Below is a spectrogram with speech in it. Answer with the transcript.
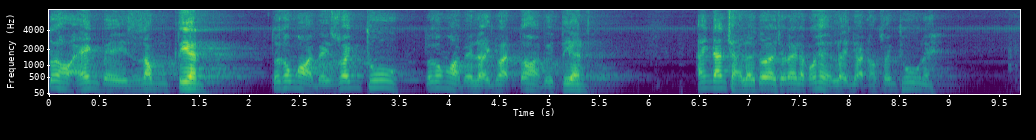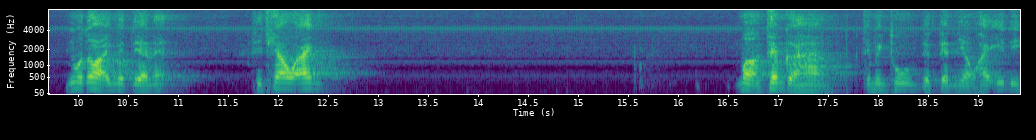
tôi hỏi anh về dòng tiền tôi không hỏi về doanh thu tôi không hỏi về lợi nhuận tôi hỏi về tiền. Anh đang trả lời tôi ở chỗ đây là có thể lợi nhuận hoặc doanh thu này. Nhưng mà tôi hỏi anh về tiền ấy thì theo anh mở thêm cửa hàng thì mình thu được tiền nhiều hay ít đi?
